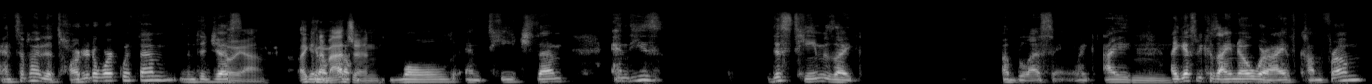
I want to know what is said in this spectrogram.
And sometimes it's harder to work with them than to just oh yeah. I can know, kind of imagine. mold and teach them. And these this team is like a blessing. Like I Mm. I guess because I know where I've come from,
